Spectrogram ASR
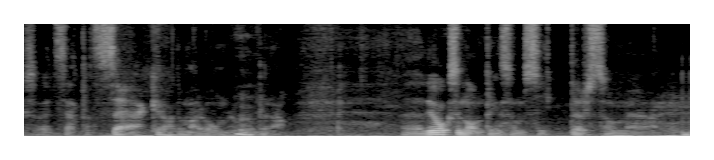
liksom ett sätt att säkra de här områdena. Mm. Det är också någonting som sitter som eh,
